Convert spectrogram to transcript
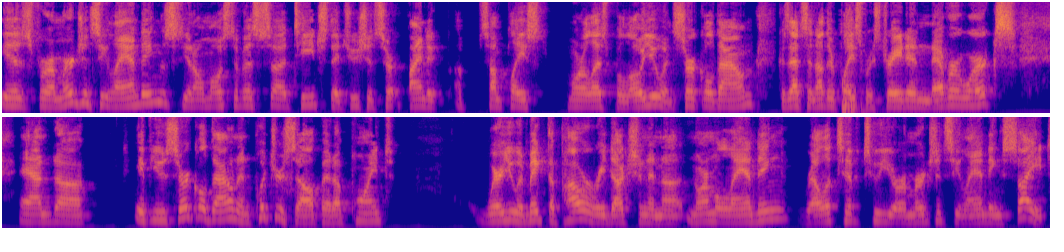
is for emergency landings. You know, most of us uh, teach that you should find a, a someplace more or less below you and circle down because that's another place where straight in never works. And uh, if you circle down and put yourself at a point where you would make the power reduction in a normal landing relative to your emergency landing site.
